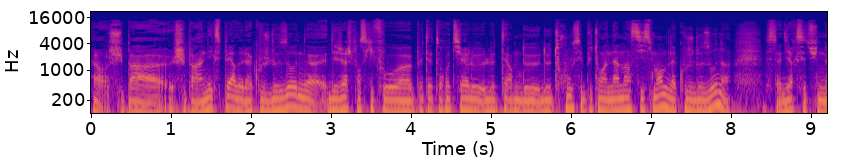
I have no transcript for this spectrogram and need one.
Alors, je suis pas, je suis pas un expert de la couche d'ozone. Déjà, je pense qu'il faut euh, peut-être retirer le, le terme de, de, trou. C'est plutôt un amincissement de la couche d'ozone, c'est-à-dire que c'est une,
